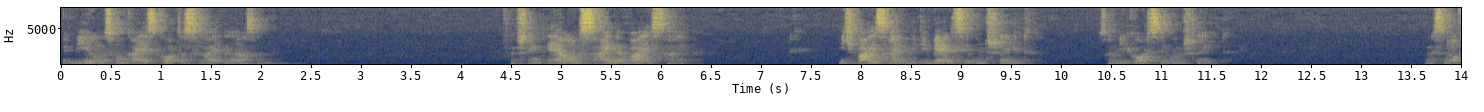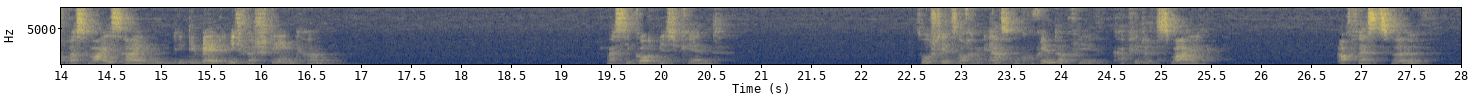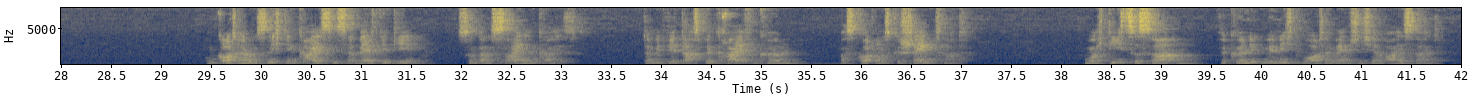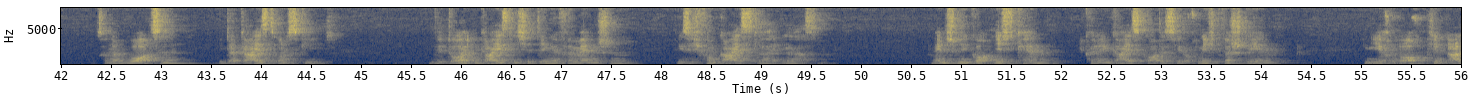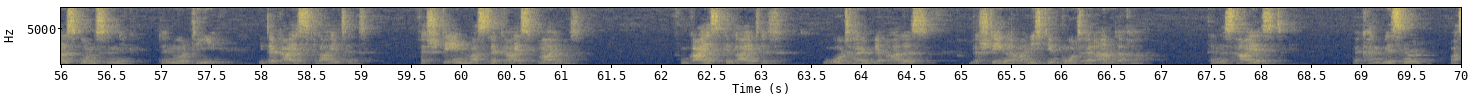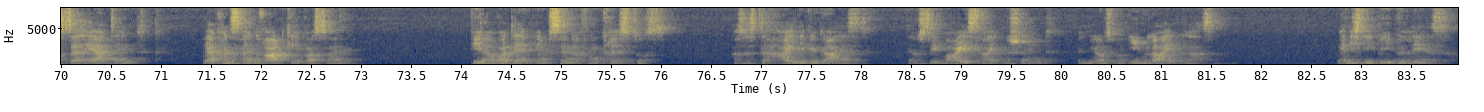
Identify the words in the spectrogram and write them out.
Wenn wir uns vom Geist Gottes leiten lassen, dann schenkt er uns seine Weisheit. Nicht Weisheit, wie die Welt sie uns schenkt, sondern wie Gott sie uns schenkt. Und es sind oftmals Weisheiten, die die Welt nicht verstehen kann, weil sie Gott nicht kennt. So steht es auch im 1. Korintherbrief, Kapitel 2, ab Vers 12. Und Gott hat uns nicht den Geist dieser Welt gegeben, sondern seinen Geist, damit wir das begreifen können, was Gott uns geschenkt hat. Um euch dies zu sagen, verkündigen wir nicht Worte menschlicher Weisheit, sondern Worte, die der Geist uns gibt. Und wir deuten geistliche Dinge für Menschen, die sich vom Geist leiten lassen. Menschen, die Gott nicht kennen, können den Geist Gottes jedoch nicht verstehen. In ihren Ohren klingt alles unsinnig, denn nur die, die der Geist leitet, verstehen, was der Geist meint. Vom Geist geleitet beurteilen wir alles, unterstehen aber nicht dem Urteil anderer. Denn es heißt, wer kann wissen, was der Herr denkt? Wer kann sein Ratgeber sein? Wir aber denken im Sinne von Christus. Das ist der Heilige Geist, der uns die Weisheiten schenkt, wenn wir uns von ihm leiten lassen. Wenn ich die Bibel lese,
